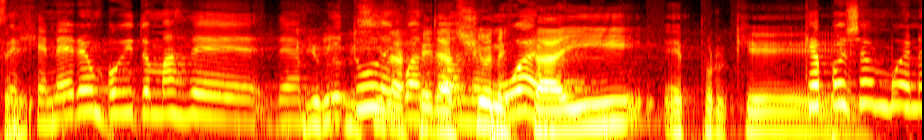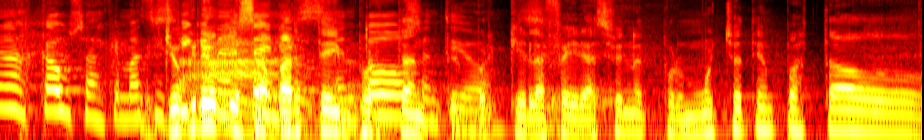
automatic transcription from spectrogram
se Sí. genere un poquito más de, de Yo creo que amplitud si en la cuanto a federación está ahí es porque... Que apoyan buenas causas, que Yo masifiquen creo que esa tenis, parte es importante, porque la federación por mucho tiempo ha estado.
